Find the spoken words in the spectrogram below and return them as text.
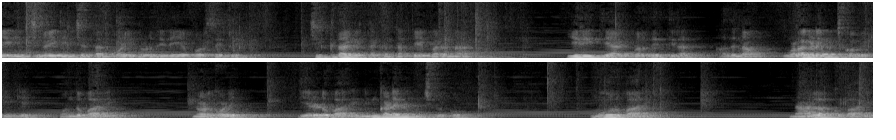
ಐದು ಇಂಚಿಗೆ ಐದು ಇಂಚ್ ಅಂತ ಅಂದ್ಕೊಳ್ಳಿ ದೊಡ್ಡದಿದೆ ಎ ಫೋರ್ ಸೈಜು ಚಿಕ್ಕದಾಗಿರ್ತಕ್ಕಂಥ ಪೇಪರನ್ನು ಈ ರೀತಿಯಾಗಿ ಬರೆದಿರ್ತೀರ, ಅದನ್ನು ಒಳಗಡೆ ಮುಚ್ಕೋಬೇಕು ಹಿಂಗೆ, ಒಂದು ಬಾರಿ. ನೋಡ್ಕೊಳ್ಳಿ. ಎರಡು ಬಾರಿ ನಿಮ್ಮ ಕಡೆನೇ ಮುಚ್ಚಬೇಕು ಮೂರು ಬಾರಿ, ನಾಲ್ಕು ಬಾರಿ,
